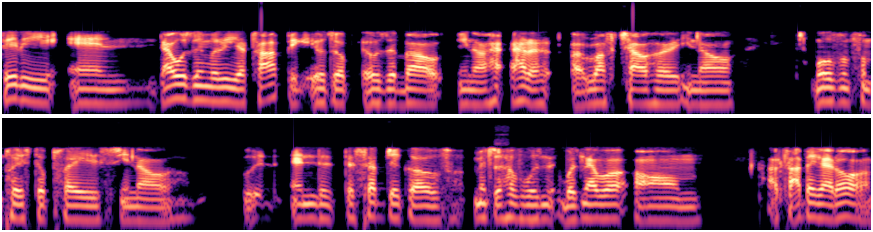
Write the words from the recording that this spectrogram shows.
City, and that wasn't really a topic. It was a, it was about you know I had a, a rough childhood, you know, moving from place to place, you know, and the, the subject of mental health was was never um a topic at all.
